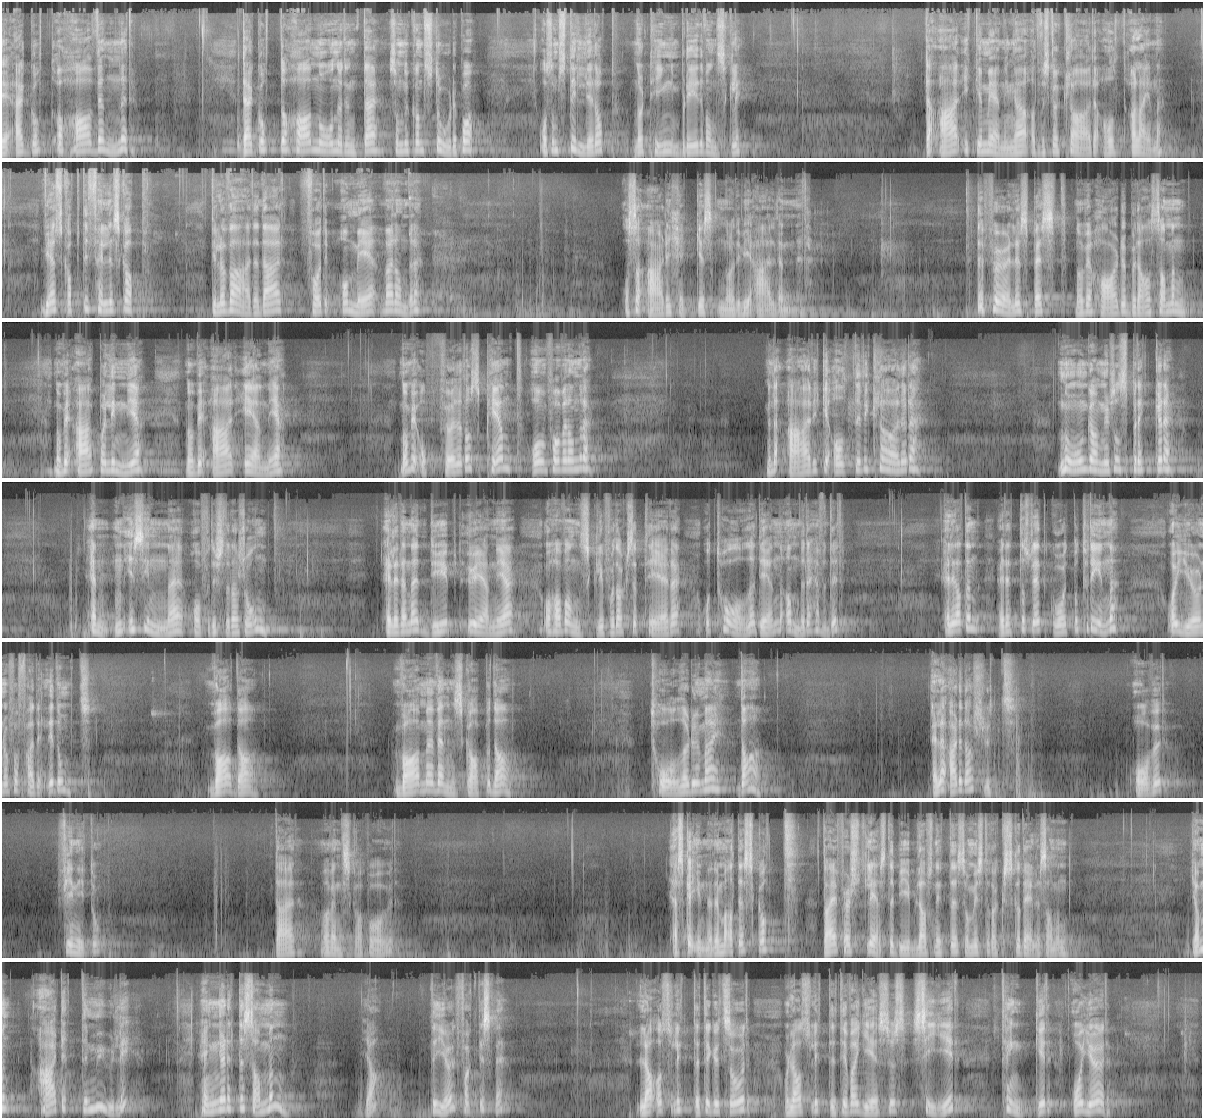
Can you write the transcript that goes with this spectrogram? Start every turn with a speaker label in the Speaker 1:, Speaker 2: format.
Speaker 1: Det er godt å ha venner. Det er godt å ha noen rundt deg som du kan stole på, og som stiller opp når ting blir vanskelig. Det er ikke meninga at vi skal klare alt aleine. Vi er skapt i fellesskap til å være der for og med hverandre. Og så er det kjekkest når vi er venner. Det føles best når vi har det bra sammen. Når vi er på linje, når vi er enige. Når vi oppfører oss pent overfor hverandre. Men det er ikke alltid vi klarer det. Noen ganger så sprekker det. Enten i sinne og frustrasjon, eller den er dypt uenige og har vanskelig for å akseptere og tåle det den andre hevder. Eller at en rett og slett går på trynet og gjør noe forferdelig dumt. Hva da? Hva med vennskapet da? Tåler du meg da? Eller er det da slutt? Over? Finito? Der var vennskapet over. Jeg skal innrømme at jeg skvatt da jeg først leste bibelavsnittet som vi straks skal dele sammen. Ja, men er dette mulig? Henger dette sammen? Ja, det gjør faktisk det. La oss lytte til Guds ord, og la oss lytte til hva Jesus sier, tenker og gjør.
